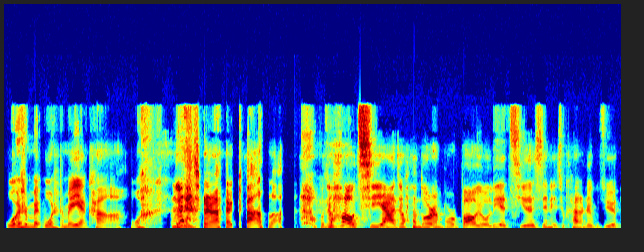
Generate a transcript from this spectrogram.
我是没我是没眼看啊，我 你竟然还看了，我就好奇呀，就很多人不是抱有猎奇的心理去看了这部剧，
